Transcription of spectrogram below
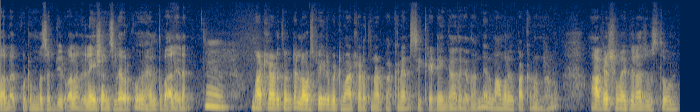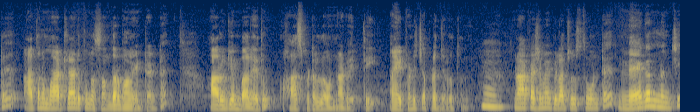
వాళ్ళ కుటుంబ సభ్యులు వాళ్ళ రిలేషన్స్లో ఎవరికో హెల్త్ బాగాలేదని. మాట్లాడుతుంటే లౌడ్ స్పీకర్ పెట్టి మాట్లాడుతున్నాడు పక్కనే. సీక్రెట్ ఏం కాదు కదా అని నేను మామూలుగా పక్కన ఉన్నాను. ఆకాశం వైపు ఇలా చూస్తూ ఉంటే అతను మాట్లాడుతున్న సందర్భం ఏంటంటే ఆరోగ్యం బాగాలేదు హాస్పిటల్లో ఉన్నాడు వ్యక్తి అనేటువంటి చెప్పడం జరుగుతుంది. నేను ఆకాశం వైపు ఇలా చూస్తూ ఉంటే మేఘం నుంచి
